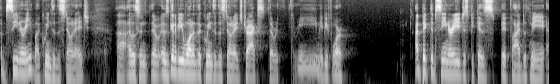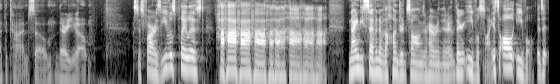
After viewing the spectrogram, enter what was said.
Obscenery by Queens of the Stone Age. Uh, I listened, there, it was going to be one of the Queens of the Stone Age tracks. There were three, maybe four. I picked Obscenery just because it vibed with me at the time. So there you go. As far as Evil's playlist, ha ha ha ha ha ha ha ha ha. 97 of the 100 songs or however they're, they're evil songs. It's all evil. Is it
